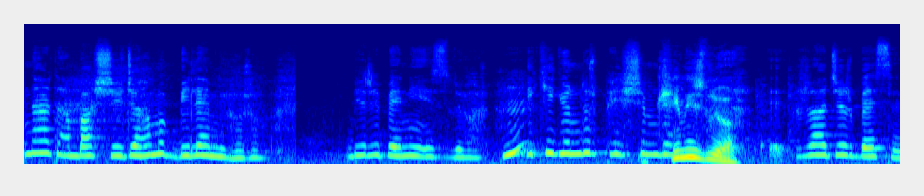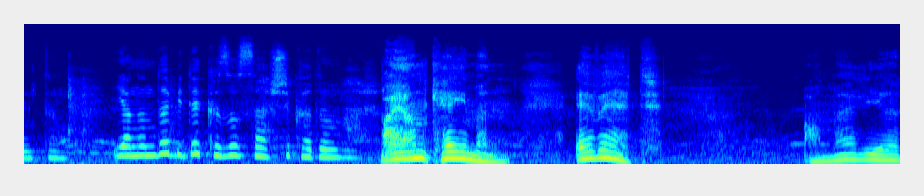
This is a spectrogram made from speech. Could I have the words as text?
Nereden başlayacağımı bilemiyorum. Biri beni izliyor. İki gündür peşimde. Kim izliyor? E, Roger Bessington. Yanında bir de kızıl saçlı kadın var. Bayan Cayman. Evet. Amelia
